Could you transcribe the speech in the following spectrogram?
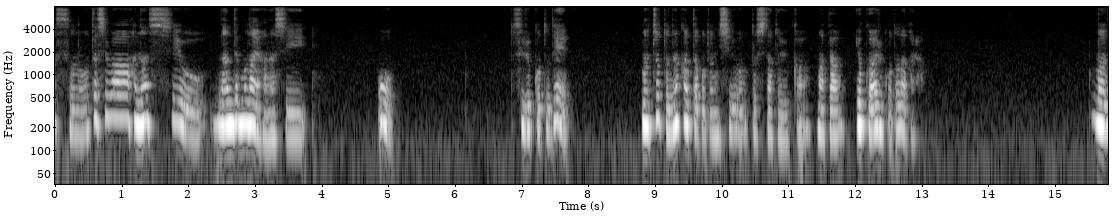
その私は話を何でもない話をすることでまあちょっとなかったことにしようとしたというかまたよくあることだから。まあ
